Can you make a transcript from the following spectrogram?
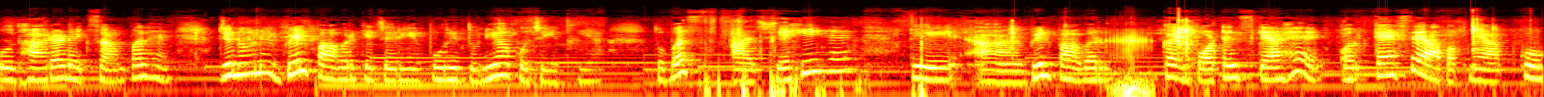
उदाहरण एग्ज़ाम्पल हैं, जिन्होंने विल पावर के ज़रिए पूरी दुनिया को जीत लिया। तो बस आज यही है कि विल पावर का इम्पोर्टेंस क्या है और कैसे आप अपने आप को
